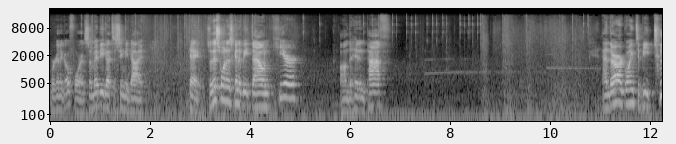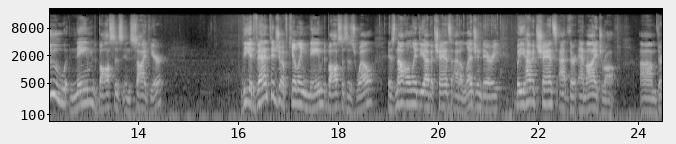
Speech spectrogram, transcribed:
we're going to go for it. So maybe you got to see me die. Okay, so this one is going to be down here on the hidden path. And there are going to be two named bosses inside here. The advantage of killing named bosses as well is not only do you have a chance at a legendary, but you have a chance at their MI drop. Um, their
